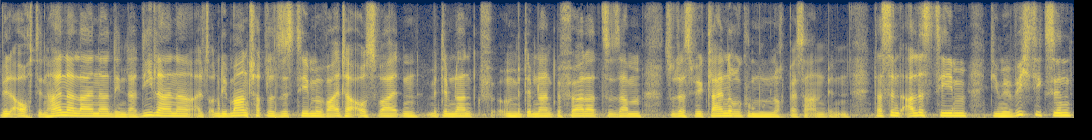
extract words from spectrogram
Will auch den Heinerliner, den Dadi-Liner als On-Demand-Shuttle-Systeme weiter ausweiten, mit dem, Land, mit dem Land gefördert zusammen, sodass wir kleinere Kommunen noch besser anbinden. Das sind alles Themen, die mir wichtig sind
